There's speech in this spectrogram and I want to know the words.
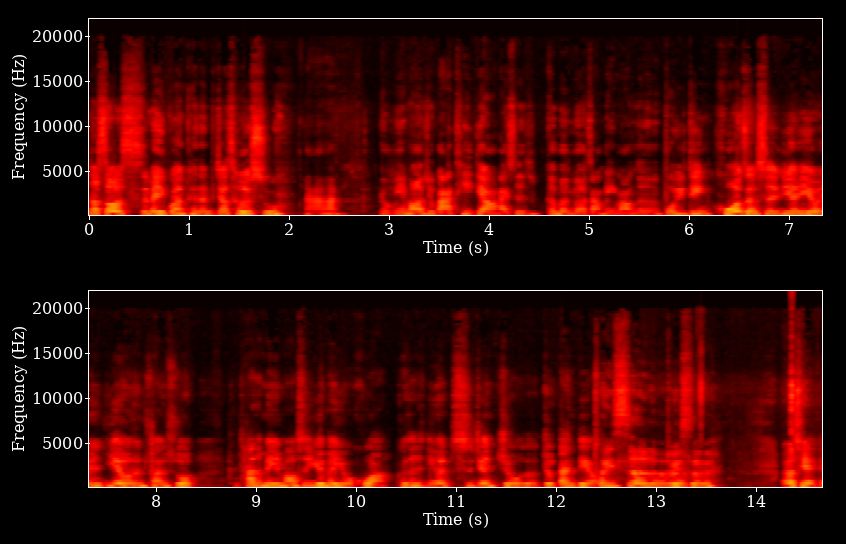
那时候审美观可能比较特殊啊。有眉毛就把它剃掉，还是根本没有长眉毛呢？不一定，或者是也有人也有人传说，他的眉毛是原本有画，可是因为时间久了就淡掉了，褪色了。褪色了，而且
